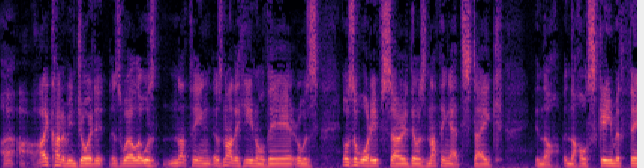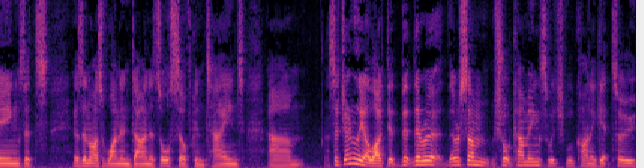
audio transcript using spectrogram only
I, I kind of enjoyed it as well. It was nothing. It was neither here nor there. It was it was a what if. So there was nothing at stake in the in the whole scheme of things. It's it was a nice one and done. It's all self contained. Um, so generally, I liked it. There were there were some shortcomings which we'll kind of get to.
